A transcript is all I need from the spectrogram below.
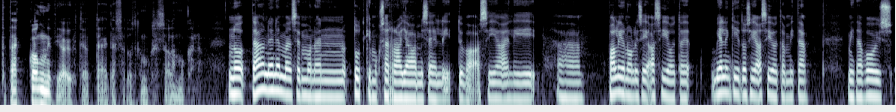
tätä kognitioyhteyttä ei tässä tutkimuksessa ole mukana? No tämä on enemmän semmoinen tutkimuksen rajaamiseen liittyvä asia, eli ää, paljon olisi asioita, mielenkiintoisia asioita, mitä, mitä voisi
